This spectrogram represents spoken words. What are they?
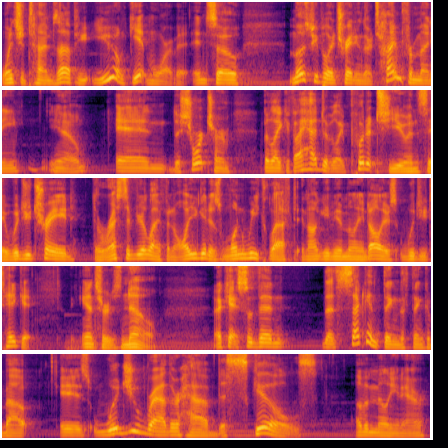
once your time's up, you, you don't get more of it. And so most people are trading their time for money, you know, and the short term. But like if I had to like put it to you and say, would you trade the rest of your life and all you get is one week left and I'll give you a million dollars, would you take it? The answer is no. Okay, so then the second thing to think about is would you rather have the skills of a millionaire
